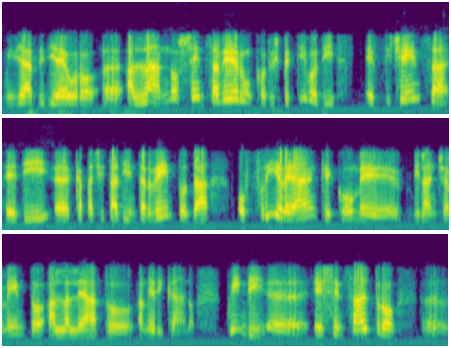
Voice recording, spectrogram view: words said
miliardi di euro eh, all'anno senza avere un corrispettivo di efficienza e di eh, capacità di intervento da offrire anche come bilanciamento all'alleato americano. Quindi eh, è senz'altro eh,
